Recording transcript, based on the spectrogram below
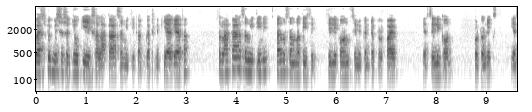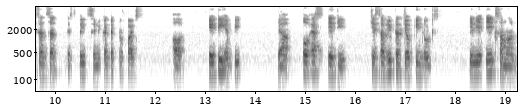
वैश्विक विशेषज्ञों की एक सलाहकार समिति का गठन किया गया था। सलाहकार समिति ने सर्वसम्मति से सिलिकॉन सेमीकंडक्टर फाइव या सिलिकॉन फोटोनिक्स या सेंसर डिस्क्रीट सेमीकंडक्टर फाइव्स और एटीएमपी या ओएसएटी के सभी प्रौद्योगिकी नोड्स के लिए एक समान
